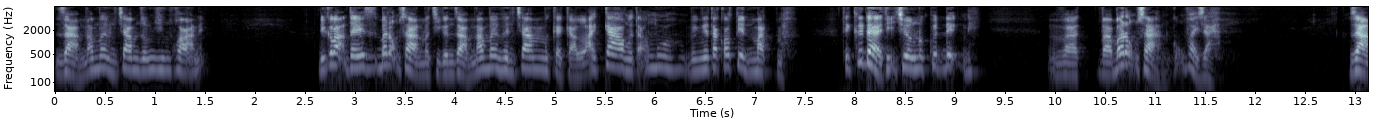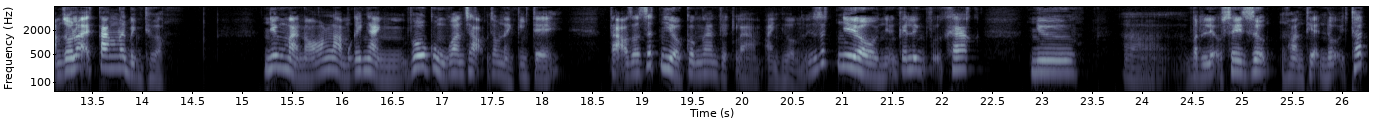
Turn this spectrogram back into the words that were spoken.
giảm 50% giống chứng khoán ấy. Thì các bạn thấy bất động sản mà chỉ cần giảm 50% kể cả lãi cao người ta cũng mua. Vì người ta có tiền mặt mà. Thì cứ để thị trường nó quyết định đi. Và và bất động sản cũng phải giảm. Giảm rồi lại tăng là bình thường nhưng mà nó là một cái ngành vô cùng quan trọng trong nền kinh tế tạo ra rất nhiều công an việc làm ảnh hưởng đến rất nhiều những cái lĩnh vực khác như à, vật liệu xây dựng hoàn thiện nội thất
